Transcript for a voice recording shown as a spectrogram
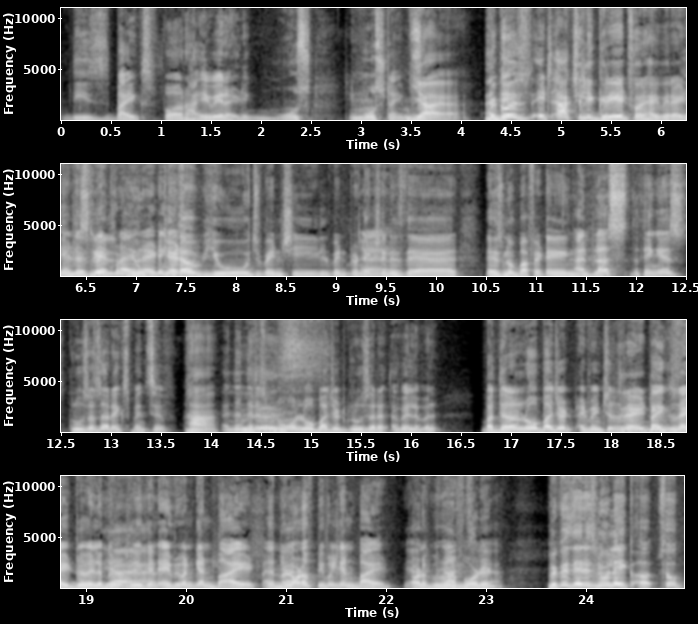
these bikes for highway riding most in most times yeah, yeah. because they, it's actually great for highway riding yeah, as well you get a well. huge windshield wind protection is there there's no buffeting and plus the thing is cruisers are expensive huh. and then cruisers. there is no low budget cruiser available but there are low budget adventure Riding. bikes right available yeah, so you can everyone can buy it and yeah. a lot of people can buy it yeah, a lot of people can afford it because there is no like uh, so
